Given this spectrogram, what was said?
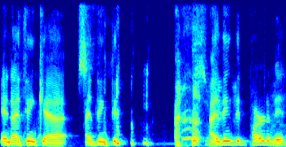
and I think uh, I think that I think that part of it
